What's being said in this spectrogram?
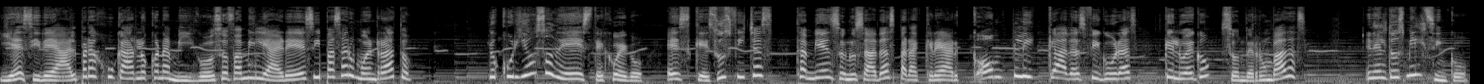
y es ideal para jugarlo con amigos o familiares y pasar un buen rato. Lo curioso de este juego es que sus fichas también son usadas para crear complicadas figuras que luego son derrumbadas. En el 2005,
